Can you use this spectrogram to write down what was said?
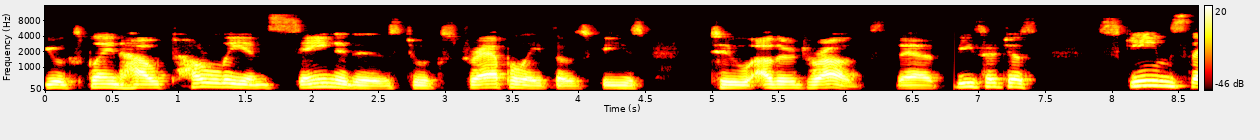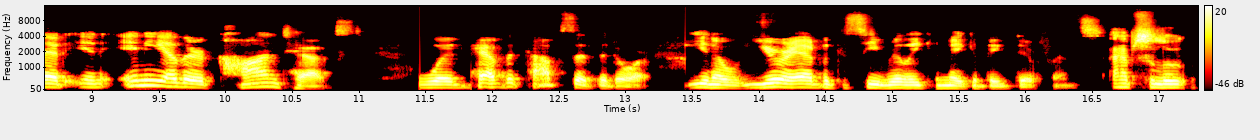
you explain how totally insane it is to extrapolate those fees to other drugs, that these are just schemes that in any other context would have the cops at the door. You know, your advocacy really can make a big difference. Absolutely.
